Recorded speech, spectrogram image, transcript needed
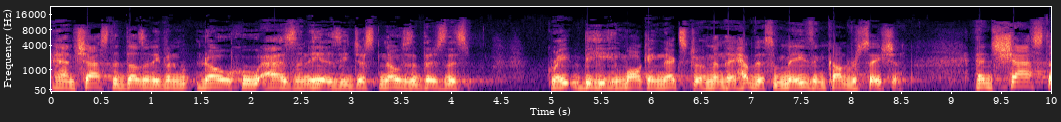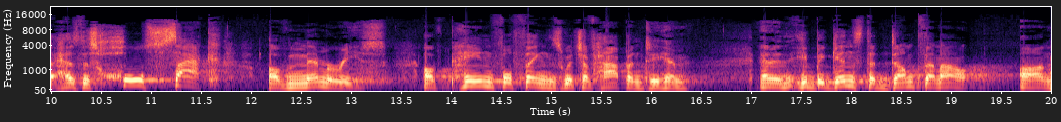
and Shasta doesn't even know who Aslan is. He just knows that there's this great being walking next to him, and they have this amazing conversation. And Shasta has this whole sack of memories of painful things which have happened to him. And he begins to dump them out on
